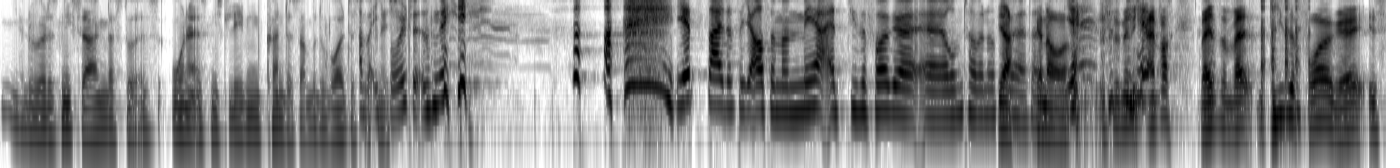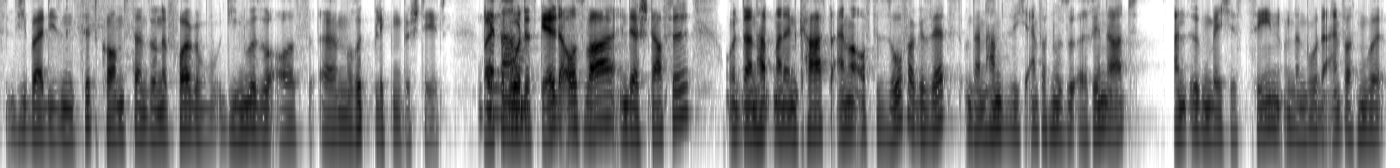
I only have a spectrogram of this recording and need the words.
Ja, Du würdest nicht sagen, dass du es ohne es nicht leben könntest, aber du wolltest aber es ich nicht. wollte es nicht. Jetzt zahlt es sich aus, wenn man mehr als diese Folge äh, Rumtaubenus Ja, gehört hat. genau. Jetzt, es ist nämlich jetzt. einfach, weißt du, weil diese Folge ist wie bei diesen Sitcoms dann so eine Folge, wo, die nur so aus ähm, Rückblicken besteht. Weißt Genau. du, wo das Geld aus war in der Staffel und dann hat man den Cast einmal auf das Sofa gesetzt und dann haben sie sich einfach nur so erinnert an irgendwelche Szenen und dann wurde einfach nur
